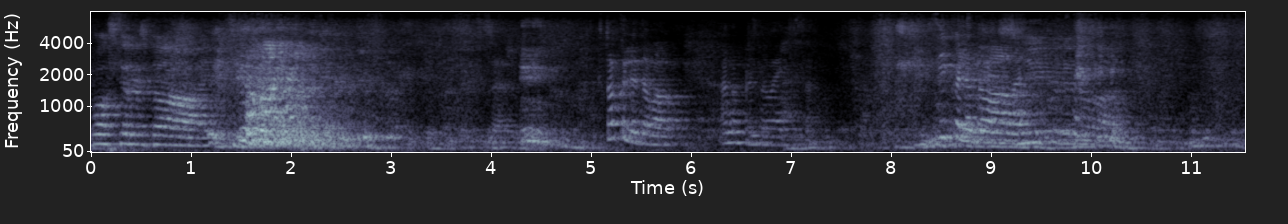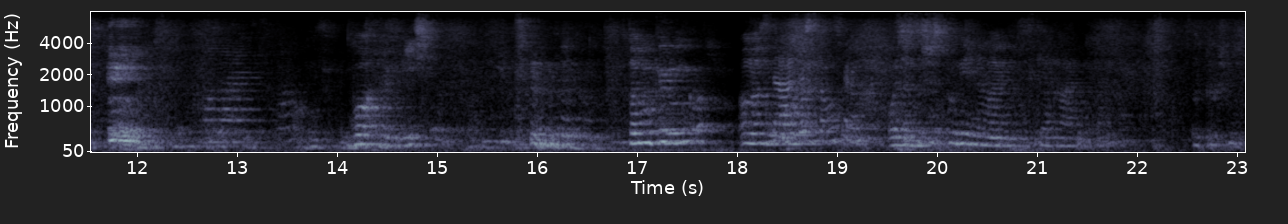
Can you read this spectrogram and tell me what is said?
Бог страждає. Хто колядував? Ану, признавайтеся. Всі колядували. Бог предвічний. В тому керунку? У нас Да, десь в тому керунку. Ось це щось повільне має бути таке гарне, так? Потужність.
